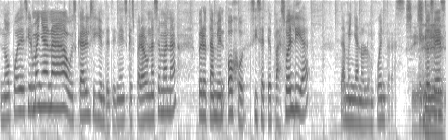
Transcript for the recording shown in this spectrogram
no puedes ir mañana a buscar el siguiente, tienes que esperar una semana. Pero también, ojo, si se te pasó el día, también ya no lo encuentras. Sí. Entonces, Sí.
